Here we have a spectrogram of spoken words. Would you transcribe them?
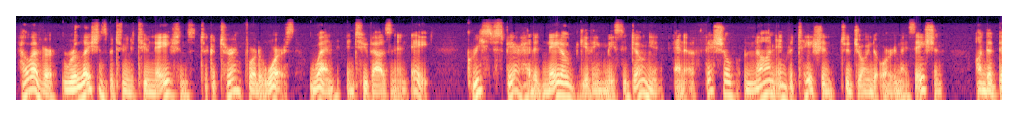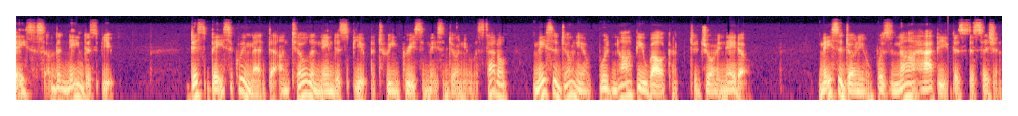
However, relations between the two nations took a turn for the worse when, in 2008, Greece spearheaded NATO giving Macedonia an official non invitation to join the organization on the basis of the name dispute. This basically meant that until the name dispute between Greece and Macedonia was settled, Macedonia would not be welcome to join NATO. Macedonia was not happy with this decision.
